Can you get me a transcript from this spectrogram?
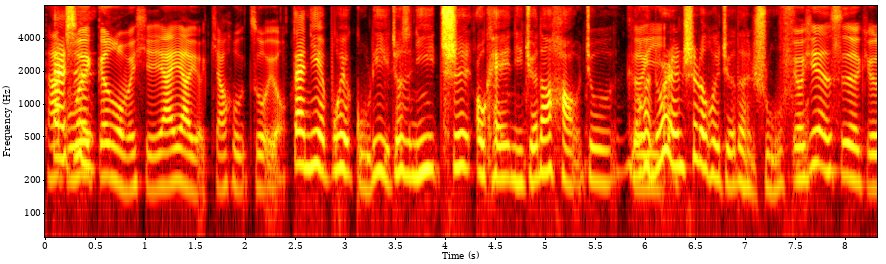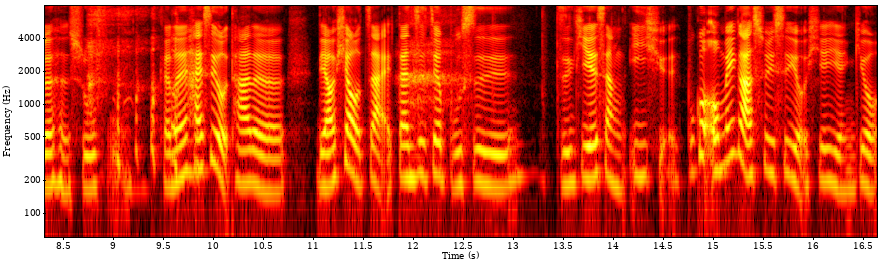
它不会跟我们血压药有交互作用，但你也不会鼓励，就是你吃 OK，你觉得好就有很多人吃了会觉得很舒服，有些人吃了觉得很舒服，可能还是有它的疗效在，但是这不是。直接上医学，不过 Omega 3是有些研究，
